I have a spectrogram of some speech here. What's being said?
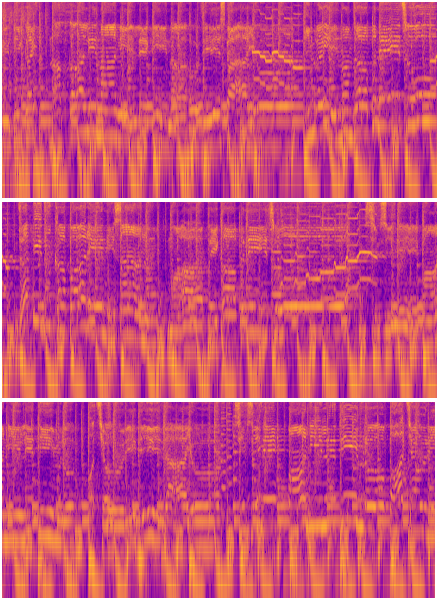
बित्तिकै नक्कली नानीले आफै खप्ने छु पानीले तिम्रो पछ्यौरी भिजायो। सिमसिमे पानीले तिम्रो पछ्यौरी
